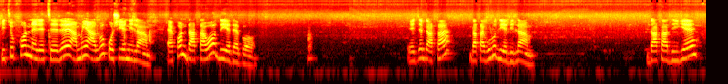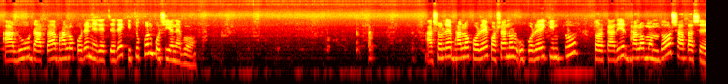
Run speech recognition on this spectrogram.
কিছুক্ষণ নেড়ে চেড়ে আমি আলু কষিয়ে নিলাম। এখন ডাটাও দিয়ে দেব। এই যে ডাটা, ডাটাগুলো দিয়ে দিলাম। ডাটা দিয়ে আলু, ডাটা ভালো করে নেড়ে চেড়ে কিছুক্ষণ কষিয়ে নেব। আসলে ভালো করে কষানোর উপরেই কিন্তু তরকারির ভালো মন্দ স্বাদ আসে।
